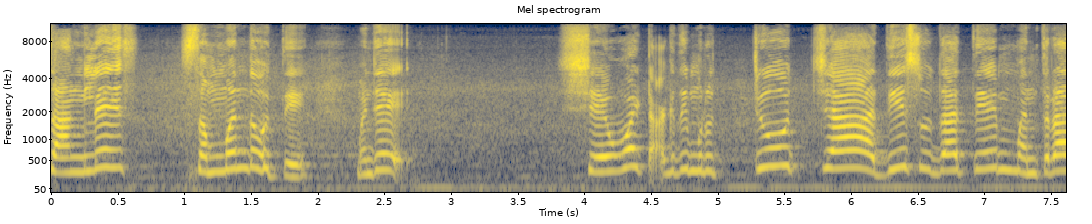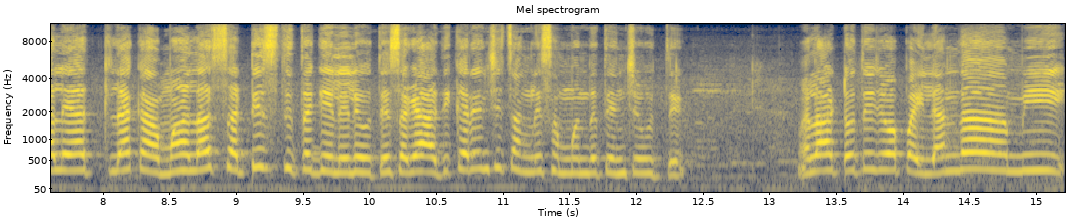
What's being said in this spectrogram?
चांगले संबंध होते. म्हणजे शेवट अगदी मृत्यूच्या आधीसुद्धा ते मंत्रालयातल्या कामालासाठीच तिथं गेलेले होते. सगळ्या अधिकाऱ्यांशी चांगले संबंध त्यांचे होते. मला आठवते जेव्हा पहिल्यांदा मी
